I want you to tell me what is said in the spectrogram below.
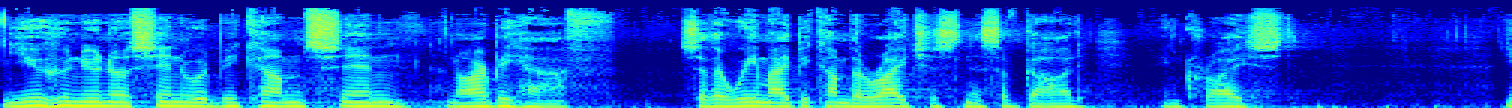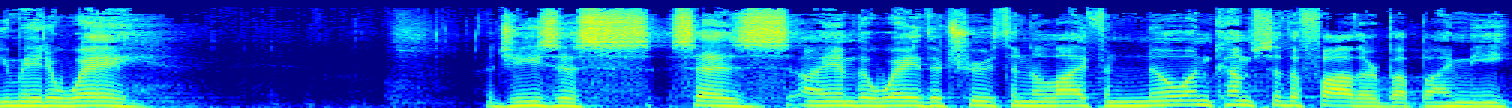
You who knew no sin would become sin on our behalf, so that we might become the righteousness of God in Christ. You made a way. Jesus says, I am the way, the truth, and the life, and no one comes to the Father but by me.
